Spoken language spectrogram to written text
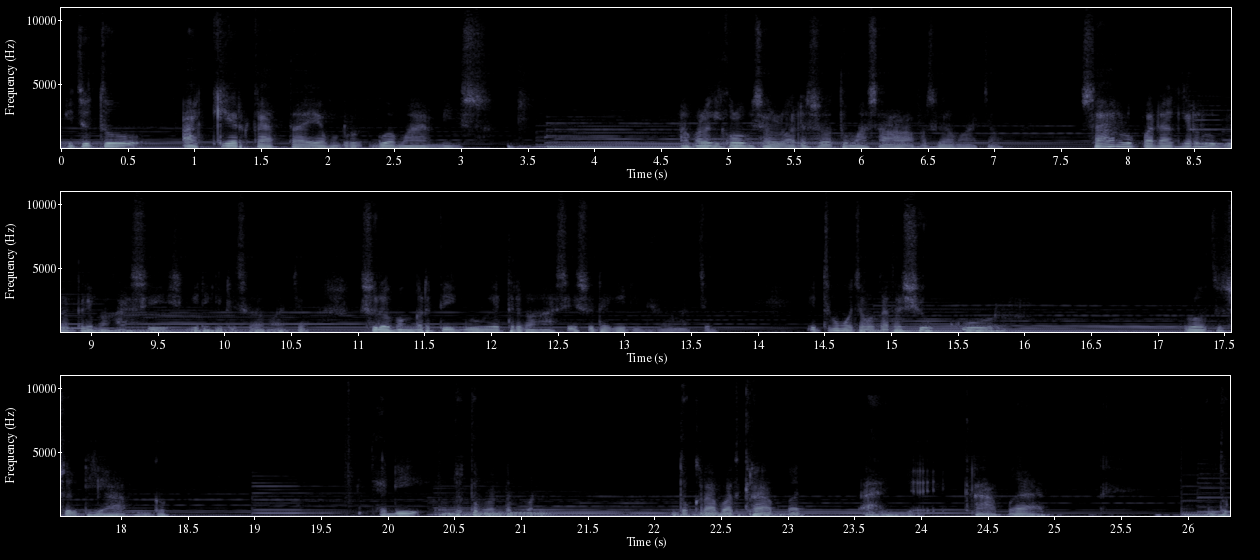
itu tuh akhir kata yang menurut gue manis. Apalagi kalau misalnya lu ada suatu masalah apa segala macam. Selalu pada akhirnya lu bilang terima kasih gini gini segala macam. Sudah mengerti gue terima kasih sudah gini segala macam. Itu mengucapkan kata syukur. Lo tuh sudah dianggap. Jadi untuk teman-teman untuk kerabat-kerabat aja kerabat. Untuk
